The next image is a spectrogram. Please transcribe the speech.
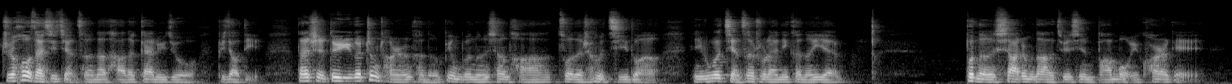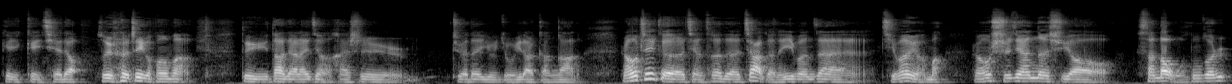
之后再去检测，那他的概率就比较低。但是对于一个正常人，可能并不能像他做的这么极端啊。你如果检测出来，你可能也不能下这么大的决心把某一块儿给给给切掉。所以说这个方法。对于大家来讲，还是觉得有有一点尴尬的。然后这个检测的价格呢，一般在几万元吧。然后时间呢，需要三到五个工作日。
